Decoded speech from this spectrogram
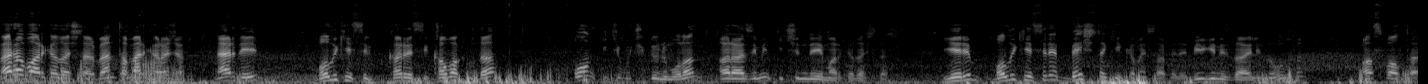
Merhaba arkadaşlar ben Tamer Karacan. Neredeyim? Balıkesir Karesi Kavaklı'da 12,5 dönüm olan arazimin içindeyim arkadaşlar. Yerim Balıkesir'e 5 dakika mesafede. Bilginiz dahilinde olsun. Asfalta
